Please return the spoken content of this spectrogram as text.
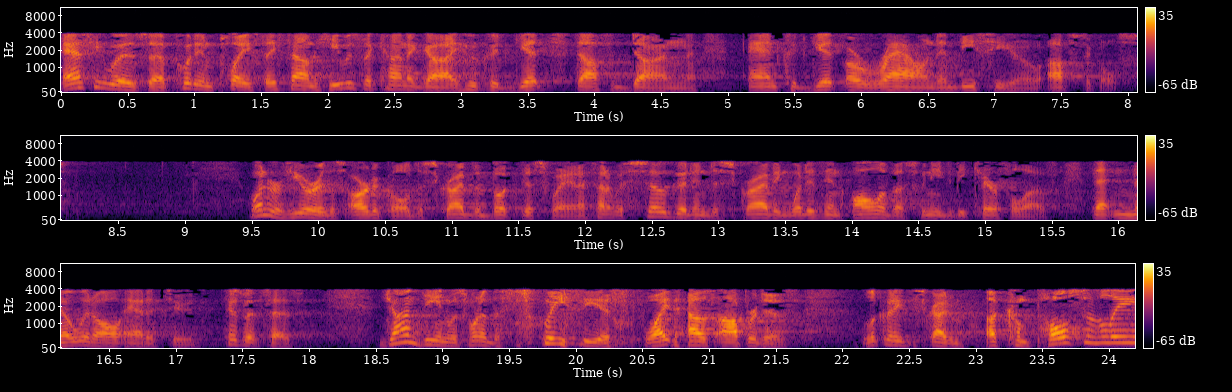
As he was uh, put in place, they found he was the kind of guy who could get stuff done and could get around indicio obstacles. One reviewer of this article described the book this way, and I thought it was so good in describing what is in all of us we need to be careful of that know it all attitude. Here's what it says John Dean was one of the sleaziest White House operatives. Look what he described him. A compulsively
